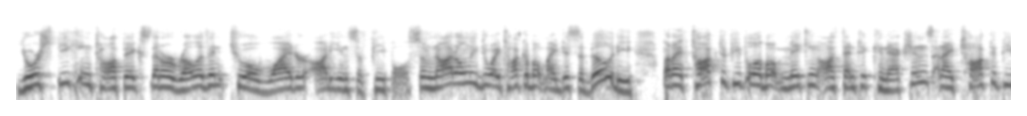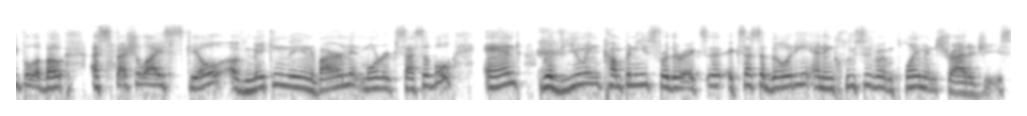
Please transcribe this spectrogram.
your speaking topics that are relevant to a wider audience of people. So, not only do I talk about my disability, but I talk to people about making authentic connections and I talk to people about a specialized skill of making the environment more accessible and reviewing companies for their accessibility and inclusive employment strategies.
